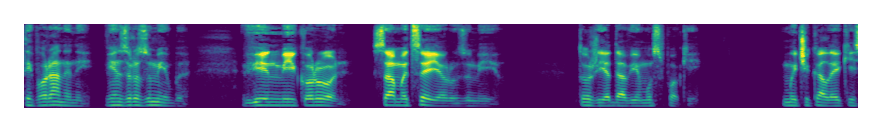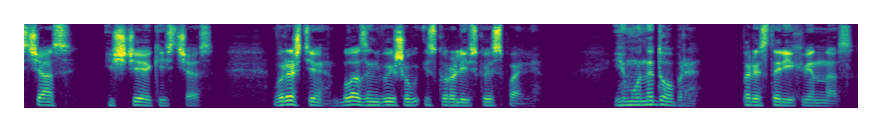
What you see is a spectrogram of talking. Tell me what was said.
Ти поранений, він зрозумів би. Він мій король, саме це я розумію. Тож я дав йому спокій. Ми чекали якийсь час і ще якийсь час. Врешті блазень вийшов із королівської спальні. Йому недобре, перестаріг він нас.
